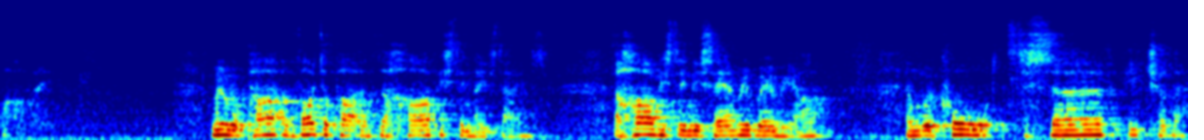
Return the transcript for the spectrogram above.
what are we? We're a part, a vital part of the harvest in these days. A harvest in this area where we are. And we're called to serve each other.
